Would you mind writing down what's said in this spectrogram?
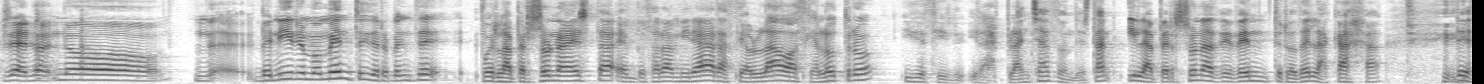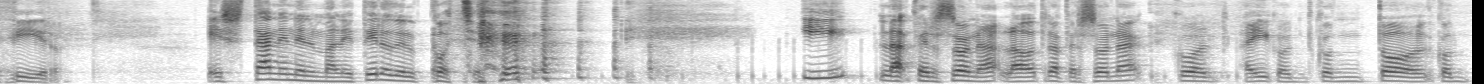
O sea, no, no, no- Venir el momento y de repente, pues la persona esta empezar a mirar hacia un lado, hacia el otro y decir, ¿y las planchas dónde están? Y la persona de dentro de la caja decir, están en el maletero del coche. Y la persona, la otra persona, con, ahí con, con todo, con,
